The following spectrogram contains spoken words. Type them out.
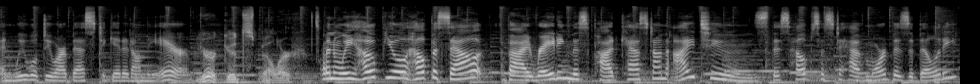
and we will do our best to get it on the air. You're a good speller. And we hope you'll help us out by rating this podcast on iTunes. This helps us to have more visibility.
